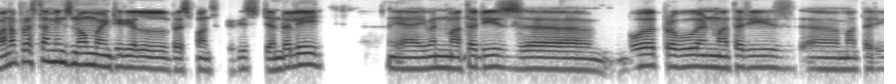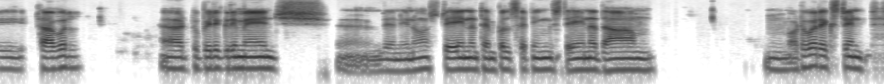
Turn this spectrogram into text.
Vanaprastha means no material responsibilities. Generally, yeah, even Mataji's, uh, both Prabhu and Mataji's, uh, Mataji travel uh, to pilgrimage, uh, then, you know, stay in a temple setting, stay in a dham, mm, whatever extent,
